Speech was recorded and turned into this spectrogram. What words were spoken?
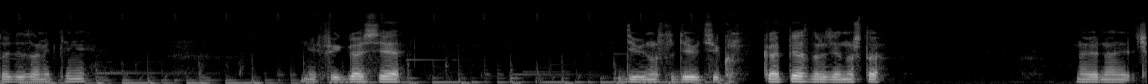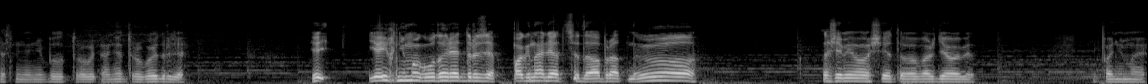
Что это за метление? Нифига себе. 99 секунд. Капец, друзья, ну что? Наверное, сейчас меня не будут трогать. А нет, другой, друзья. Я, я их не могу ударять, друзья. Погнали отсюда обратно. О -о -о! Зачем я вообще этого вождя убил? Не понимаю.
